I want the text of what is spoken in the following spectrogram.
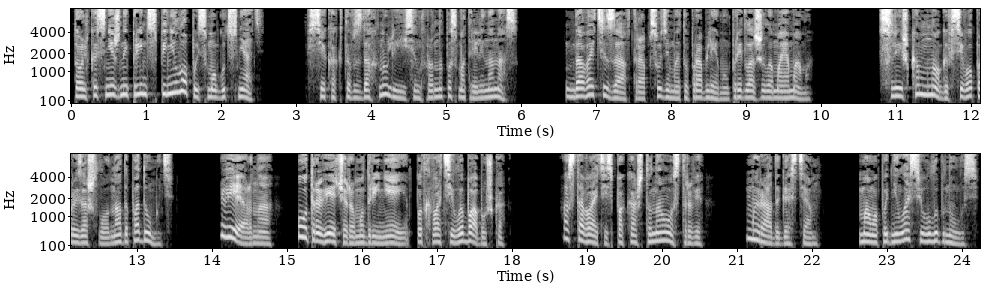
только снежный принц с Пенелопой смогут снять. Все как-то вздохнули и синхронно посмотрели на нас. «Давайте завтра обсудим эту проблему», — предложила моя мама. «Слишком много всего произошло, надо подумать». «Верно. Утро вечера мудренее», — подхватила бабушка. «Оставайтесь пока что на острове. Мы рады гостям». Мама поднялась и улыбнулась.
